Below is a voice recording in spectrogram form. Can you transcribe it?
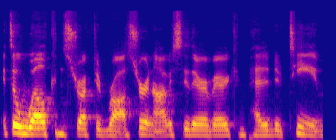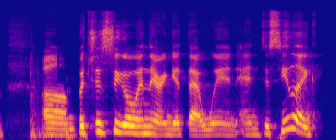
it's a well constructed roster. And obviously, they're a very competitive team. Um, but just to go in there and get that win and to see, like,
